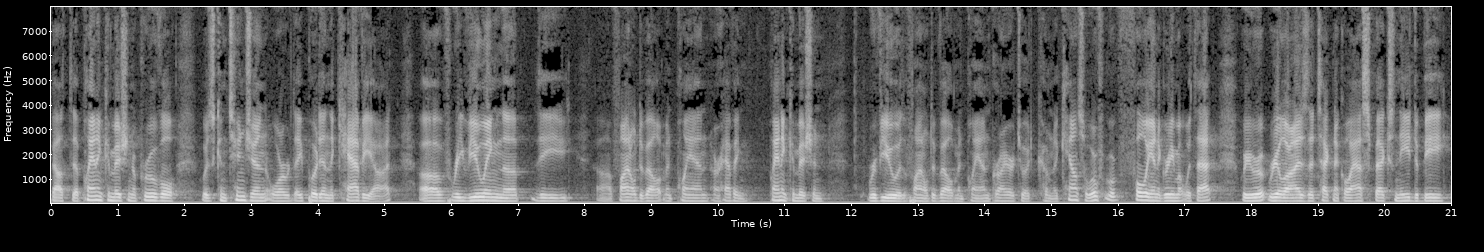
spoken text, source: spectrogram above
about the Planning Commission approval was contingent, or they put in the caveat of reviewing the the uh, final development plan or having Planning Commission review of the final development plan prior to it coming to council. We're, we're fully in agreement with that. We re- realize that technical aspects need to be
